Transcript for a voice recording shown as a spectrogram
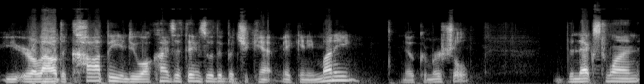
you're allowed to copy and do all kinds of things with it, but you can't make any money, no commercial. The next one,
